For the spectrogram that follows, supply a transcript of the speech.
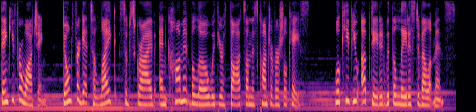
Thank you for watching. Don't forget to like, subscribe, and comment below with your thoughts on this controversial case. We'll keep you updated with the latest developments.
